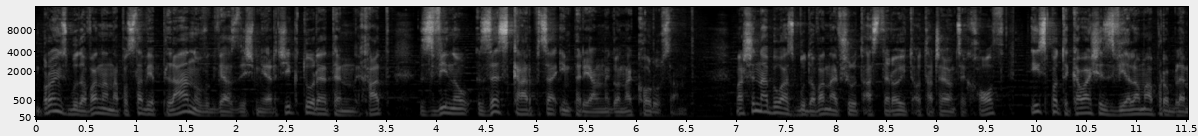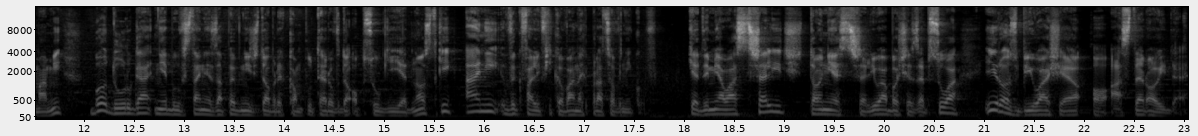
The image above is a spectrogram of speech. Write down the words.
Broń zbudowana na podstawie planów Gwiazdy Śmierci, które ten Hat zwinął ze skarbca imperialnego na Korusant. Maszyna była zbudowana wśród asteroid otaczających Hoth i spotykała się z wieloma problemami, bo Durga nie był w stanie zapewnić dobrych komputerów do obsługi jednostki ani wykwalifikowanych pracowników. Kiedy miała strzelić, to nie strzeliła, bo się zepsuła i rozbiła się o asteroidę.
